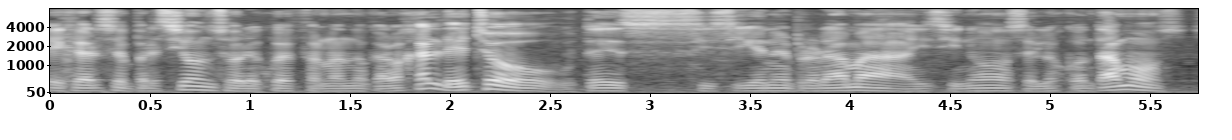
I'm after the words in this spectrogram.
ejerce presión sobre el juez Fernando Carvajal. De hecho, ustedes si siguen el programa y si no se los contamos,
